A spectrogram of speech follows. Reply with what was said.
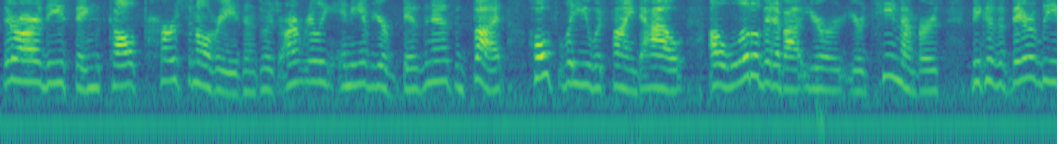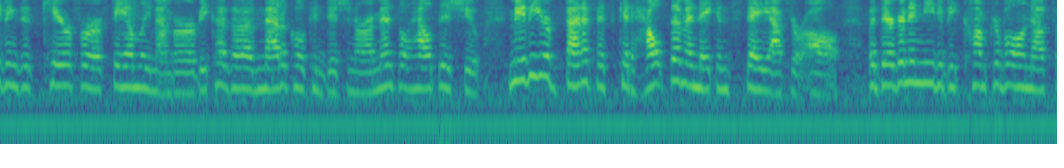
there are these things called personal reasons, which aren't really any of your business, but hopefully you would find out a little bit about your your team members because if they're leaving to care for a family member or because of a medical condition or a mental health issue maybe your benefits could help them and they can stay after all but they're going to need to be comfortable enough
